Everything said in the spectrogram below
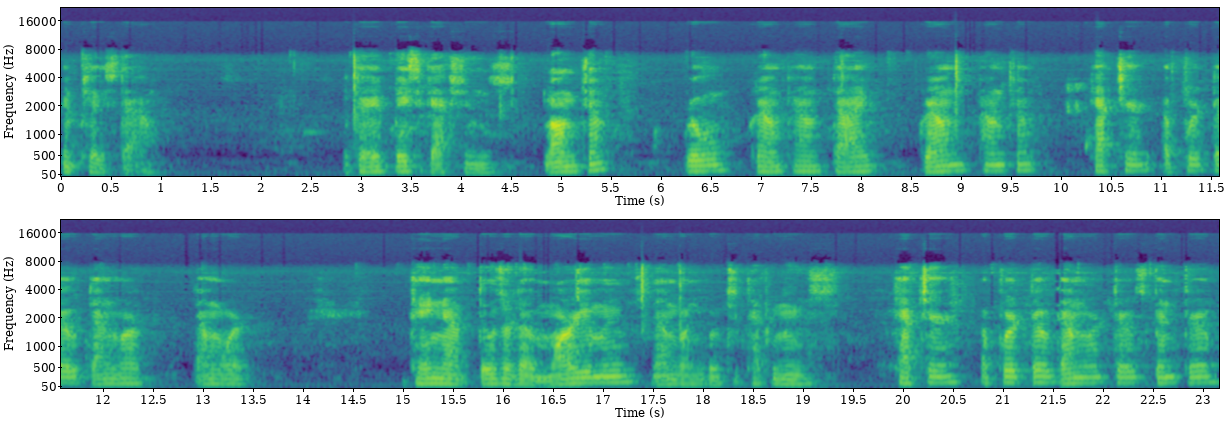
and play style. Okay, basic actions. Long jump, roll, ground pound, dive, ground pound jump, capture, upward throw, downward, downward. Okay, now those are the Mario moves. Now I'm going to go to Cappy moves capture, upward throw, downward throw, spin throw,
